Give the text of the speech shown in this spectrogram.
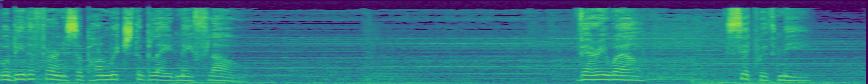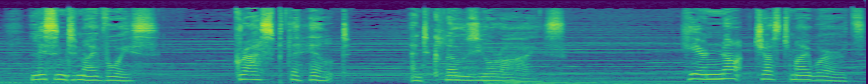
will be the furnace upon which the blade may flow. Very well. Sit with me. Listen to my voice. Grasp the hilt and close your eyes. Hear not just my words,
